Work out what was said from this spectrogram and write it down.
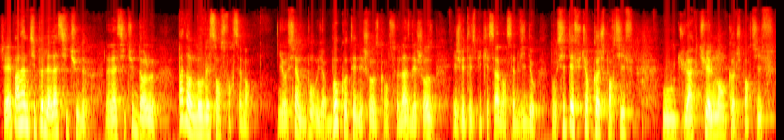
J'avais parlé un petit peu de la lassitude. La lassitude, dans le, pas dans le mauvais sens forcément. Il y a aussi un il y a beau côté des choses quand on se lasse des choses et je vais t'expliquer ça dans cette vidéo. Donc si tu es futur coach sportif ou tu es actuellement coach sportif,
